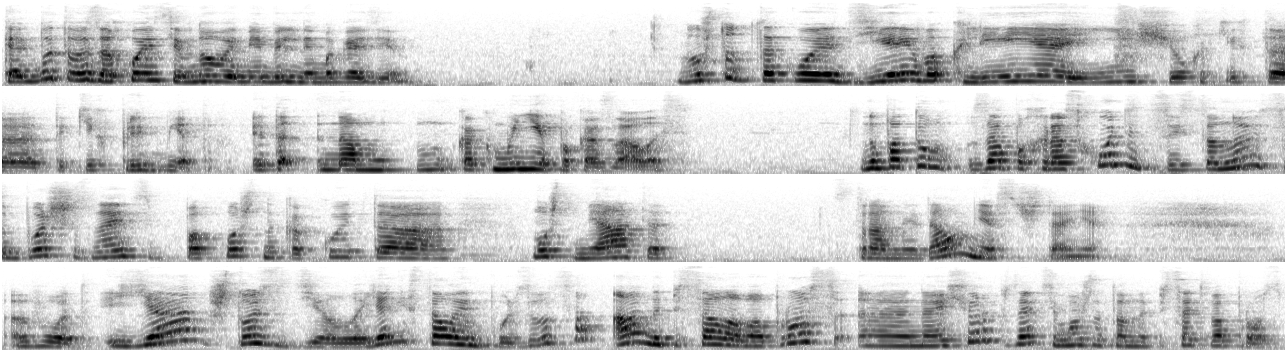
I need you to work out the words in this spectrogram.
Как будто вы заходите в новый мебельный магазин. Ну, что-то такое дерево, клея и еще каких-то таких предметов. Это нам, как мне показалось. Но потом запах расходится и становится больше, знаете, похож на какой-то, может, мята. Странное, да, у меня сочетание? Вот. Я что сделала? Я не стала им пользоваться, а написала вопрос э, на iHerb, знаете, можно там написать вопрос.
